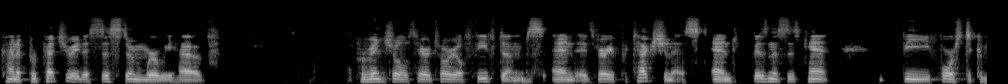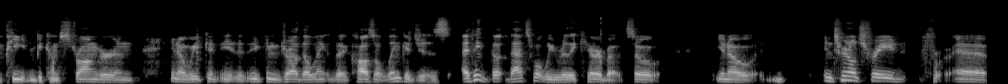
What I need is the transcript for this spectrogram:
kind of perpetuate a system where we have provincial territorial fiefdoms and it's very protectionist and businesses can't be forced to compete and become stronger and you know we can you can draw the link the causal linkages i think th- that's what we really care about. So you know, internal trade for, uh,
